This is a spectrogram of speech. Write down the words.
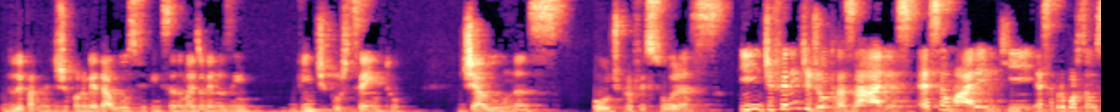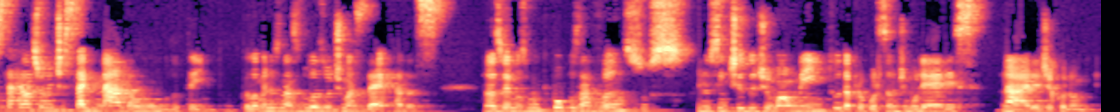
do Departamento de Economia da USP, pensando mais ou menos em 20% de alunas ou de professoras. E diferente de outras áreas, essa é uma área em que essa proporção está relativamente estagnada ao longo do tempo. Pelo menos nas duas últimas décadas, nós vemos muito poucos avanços no sentido de um aumento da proporção de mulheres na área de economia.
